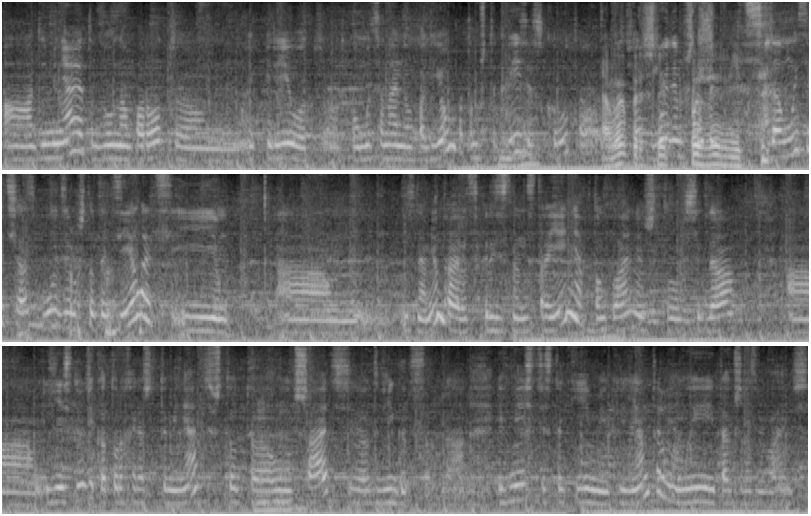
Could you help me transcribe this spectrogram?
А для меня это был, наоборот, эм, период э, эмоционального подъема, потому что кризис круто. А Мы вы пришли будем поживиться. да, мы сейчас будем что-то делать, и ам, не знаю, мне нравится кризисное настроение в том плане, что всегда а, есть люди, которые хотят что-то менять, что-то улучшать, э, двигаться, да. И вместе с такими клиентами мы также развиваемся.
